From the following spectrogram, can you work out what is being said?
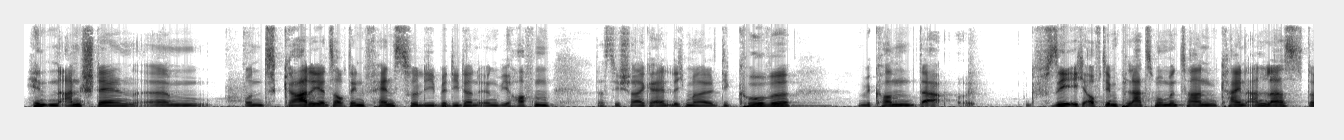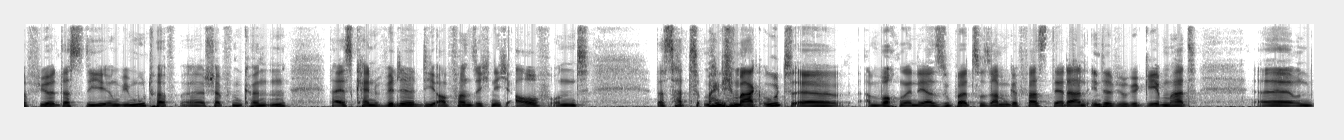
hinten anstellen ähm, und gerade jetzt auch den Fans zuliebe, die dann irgendwie hoffen, dass die Schalke endlich mal die Kurve bekommen, da sehe ich auf dem Platz momentan keinen Anlass dafür, dass die irgendwie Mut äh, schöpfen könnten. Da ist kein Wille, die opfern sich nicht auf und das hat eigentlich Marc Uth äh, am Wochenende ja super zusammengefasst, der da ein Interview gegeben hat äh, und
